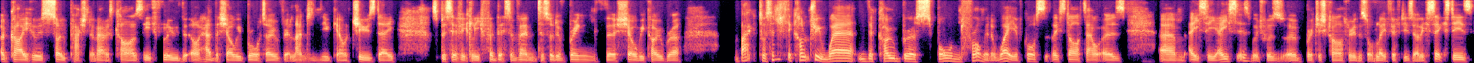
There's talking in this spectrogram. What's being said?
a guy who is so passionate about his cars. He flew the, or had the Shelby brought over. It landed in the UK on Tuesday, specifically for this event to sort of bring the Shelby Cobra back to essentially the country where the Cobra spawned from, in a way. Of course, they start out as um, AC Aces, which was a British car through the sort of late 50s, early 60s.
